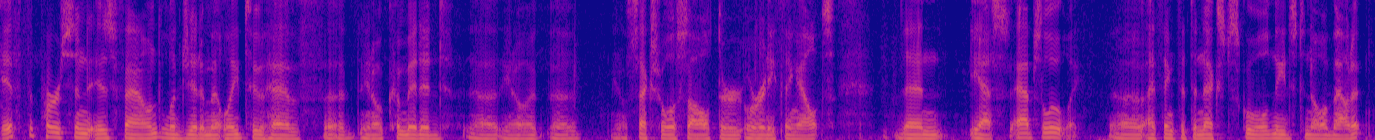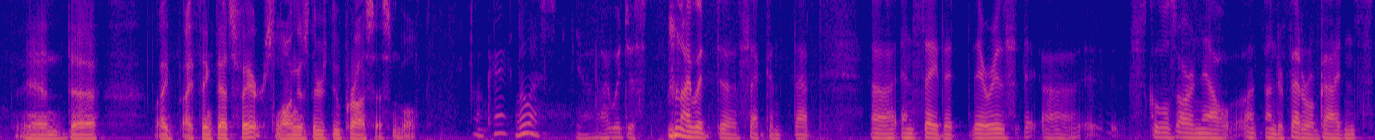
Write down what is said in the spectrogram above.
if the person is found legitimately to have, uh, you know, committed, uh, you know, a, a, you know, sexual assault or, or anything else, then yes, absolutely. Uh, I think that the next school needs to know about it, and uh, I, I think that's fair as long as there's due process involved. Okay, Lewis. Yeah, I would just, I would uh, second that uh, and say that there is, uh, schools are now uh, under federal guidance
